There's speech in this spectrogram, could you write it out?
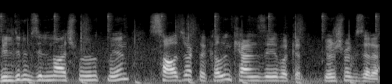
bildirim zilini açmayı unutmayın. Sağlıcakla kalın. Kendinize iyi bakın. Görüşmek üzere.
